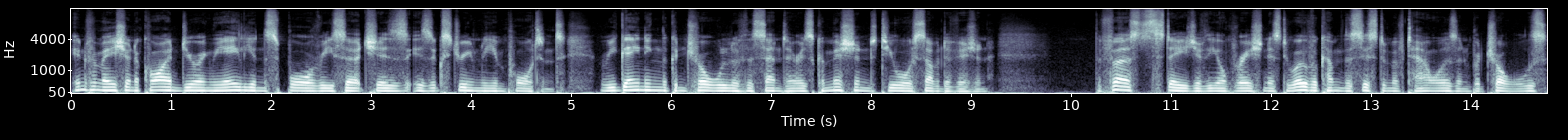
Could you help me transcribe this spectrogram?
Information acquired during the alien spore researches is extremely important. Regaining the control of the center is commissioned to your subdivision. The first stage of the operation is to overcome the system of towers and patrols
